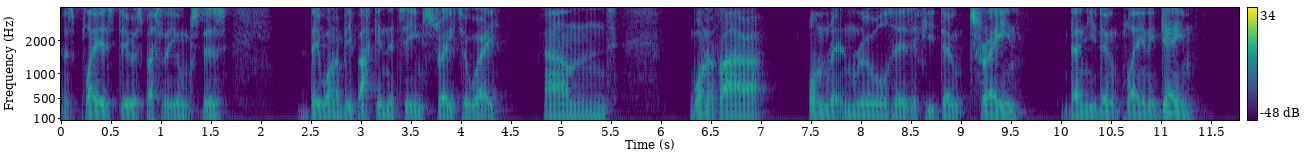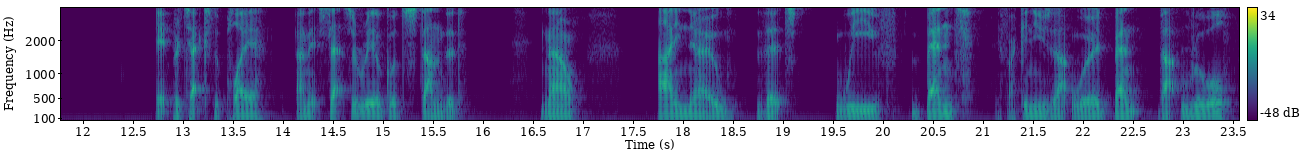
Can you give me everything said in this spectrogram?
as players do, especially youngsters, they want to be back in the team straight away. And one of our unwritten rules is if you don't train, then you don't play in a game. It protects the player and it sets a real good standard. Now, I know that we've bent if I can use that word, bent that rule.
